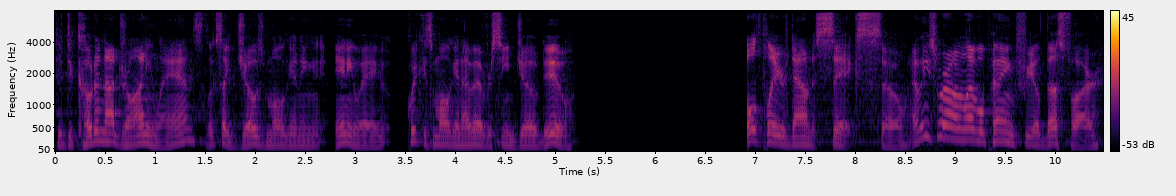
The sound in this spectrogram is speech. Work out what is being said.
Did Dakota not draw any lands? Looks like Joe's mulliganing. Anyway, quickest mulligan I've ever seen Joe do. Both players down to six, so at least we're on level playing field thus far.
